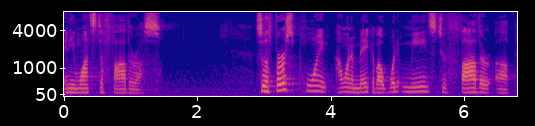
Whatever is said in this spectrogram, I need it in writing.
and He wants to father us. So, the first point I want to make about what it means to father up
